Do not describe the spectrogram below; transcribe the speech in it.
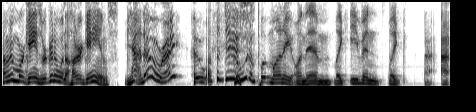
How many more games? We're going to win 100 games. Yeah, I know, right? Who What the deuce? who would have put money on them? Like even like I, I,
